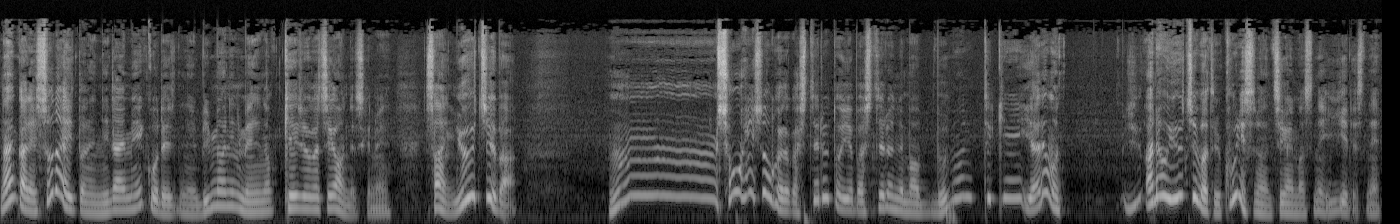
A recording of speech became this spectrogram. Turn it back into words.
なんかね初代とね2代目以降でね微妙に目の形状が違うんですけどね。3 YouTuber うーん商品紹介とかしてるといえばしてるんでまあ部分的にいやでもあれを YouTuber という声にするのは違いますね。いいえですね。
